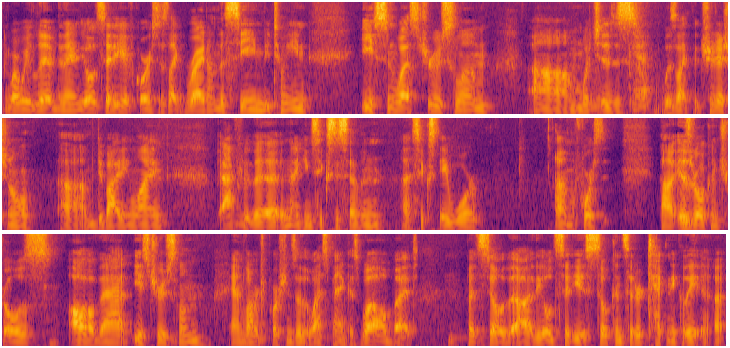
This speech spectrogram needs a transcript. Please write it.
where we lived there in the old city, of course, is like right on the seam between East and West Jerusalem, um, which is yeah. was like the traditional um, dividing line after the 1967 uh, Six Day War. Um, of course, uh, Israel controls all of that, East Jerusalem and large portions of the West Bank as well, but but still, uh, the old city is still considered technically a,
